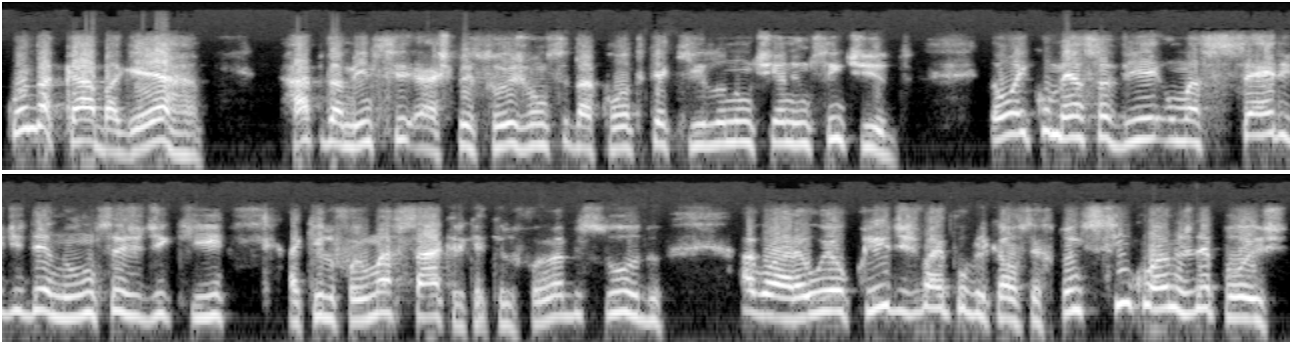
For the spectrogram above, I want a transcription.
Quando acaba a guerra, rapidamente as pessoas vão se dar conta que aquilo não tinha nenhum sentido. Então aí começa a haver uma série de denúncias de que aquilo foi um massacre, que aquilo foi um absurdo. Agora, o Euclides vai publicar Os Sertões cinco anos depois.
